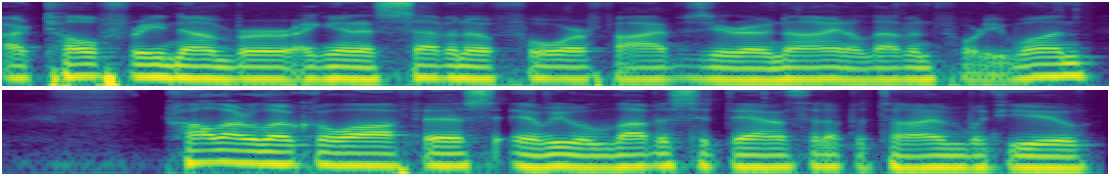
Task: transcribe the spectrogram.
Our toll free number, again, is 704 509 1141. Call our local office, and we will love to sit down, set up a time with you,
